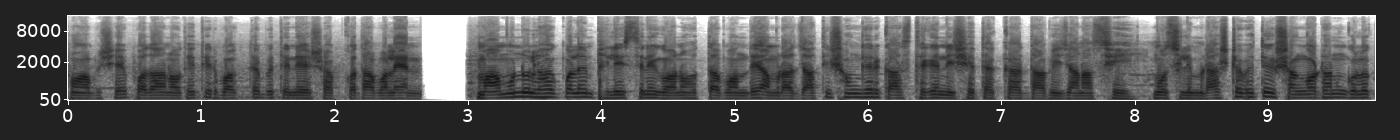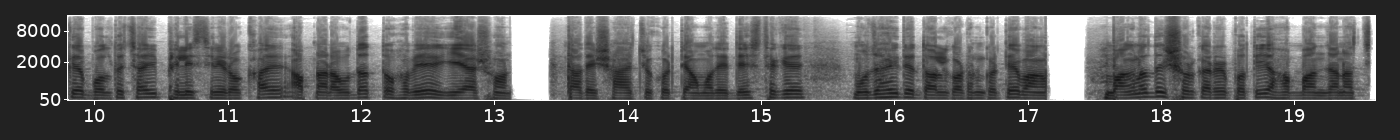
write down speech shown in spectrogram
সমাবেশে প্রধান অতিথির বক্তব্যে তিনি এসব কথা বলেন। মামুনুল হক বলেন, ফিলিস্তিনি গণহত্যা বন্ধে আমরা জাতিসংঘের কাছ থেকে নিষেধাজ্ঞার দাবি জানাচ্ছি। মুসলিম রাষ্ট্রভিত্তিক সংগঠনগুলোকে বলতে চাই, ফিলিস্তিনি রক্ষায় আপনারা উদাত্তভাবে এগিয়ে আসুন। তাদের সাহায্য করতে আমাদের দেশ থেকে মুজাহিদের দল গঠন করতে বাংলাদেশ সরকারের প্রতি আহ্বান জানাচ্ছি।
